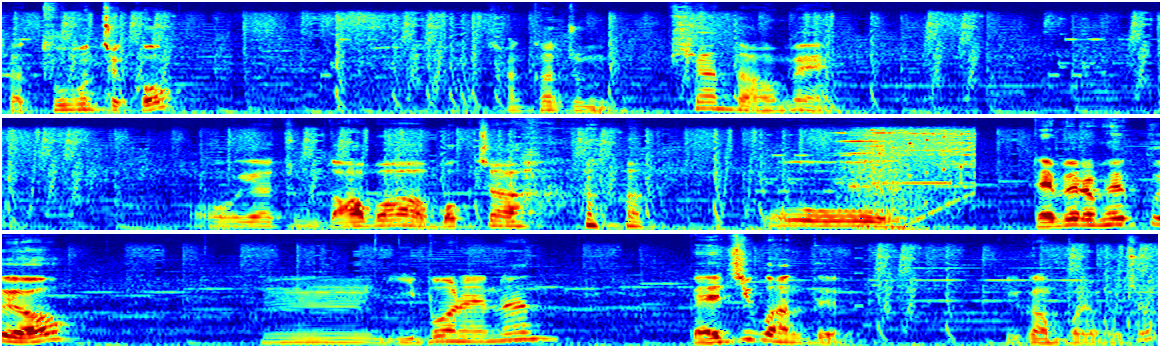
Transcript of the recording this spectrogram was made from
자 두 번째 거 잠깐 좀 피한 다음에 어 야 좀 나봐 먹자. 오 레벨업 했고요. 음 이번에는 매직 완드 이거 한번 해보죠.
